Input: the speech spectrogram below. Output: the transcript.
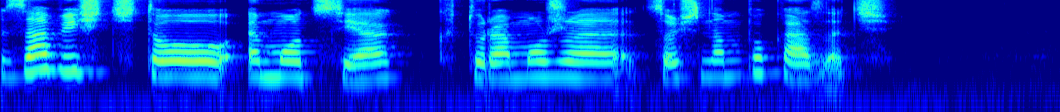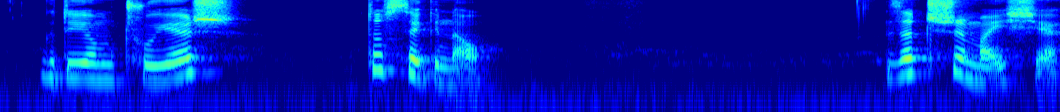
Zawieść to emocja, która może coś nam pokazać. Gdy ją czujesz, to sygnał. Zatrzymaj się.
